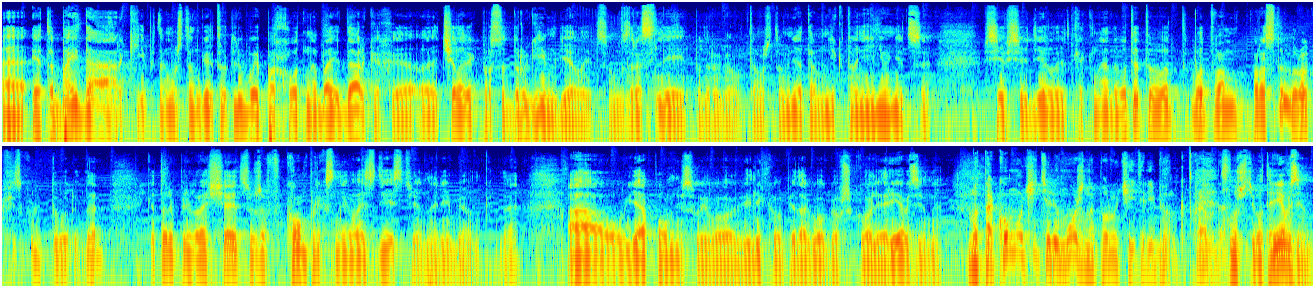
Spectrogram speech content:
Э, это байдарки, потому что он говорит, вот любой поход на байдарках, э, э, человек просто другим делается, он взрослеет по-другому, потому что у меня там никто не нюнится, все все делают как надо. Вот это вот, вот вам простой урок физкультуры, да? который превращается уже в комплексное воздействие на ребенка. Да? А я помню своего великого педагога в школе Ревзина. Но такому учителю можно поручить ребенка, правда? Слушайте, вот Ревзин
